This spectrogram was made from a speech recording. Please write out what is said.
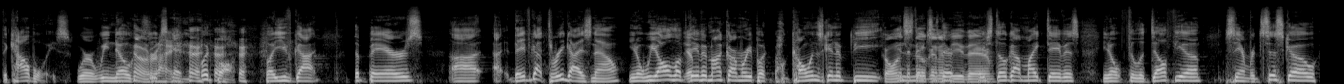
the Cowboys, where we know Zeke's right. getting football. but you've got the Bears. Uh, they've got three guys now. You know, we all love yep. David Montgomery, but Cohen's going to be Cohen's in the mix there. Be there. They've still got Mike Davis. You know, Philadelphia, San Francisco.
